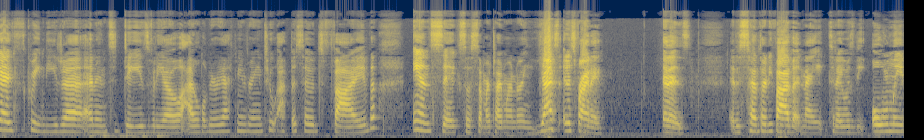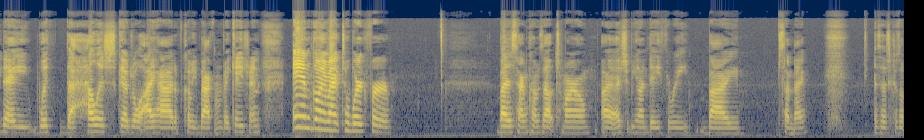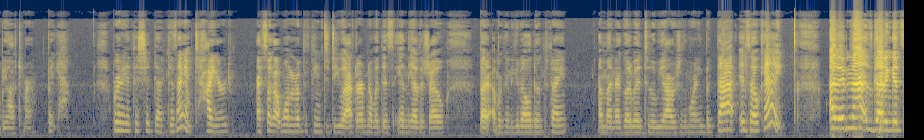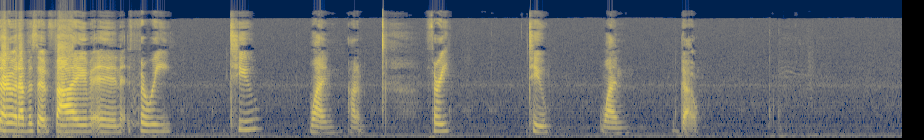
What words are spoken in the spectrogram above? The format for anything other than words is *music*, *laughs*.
guys, it's Queendija, and in today's video, I will be reacting to episodes 5 and 6 of Summertime Rendering. Yes, it is Friday. It is. It is 10.35 at night. Today was the only day with the hellish schedule I had of coming back from vacation and going back to work for... By this time comes out tomorrow, I, I should be on day 3 by Sunday. And so it's because I'll be off tomorrow. But yeah we're gonna get this shit done because I am tired. I still got one other thing to do after I'm done with this and the other show, but we're gonna get it all done tonight. I might not go to bed until the wee hours of the morning, but that is okay. Other than that, let's go and get started with episode five in three, two, one. Hold on. Three, two, one, go.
